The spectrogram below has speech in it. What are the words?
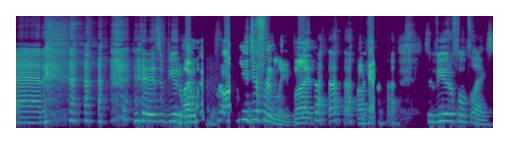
And it's a beautiful. My wife would argue differently, but okay. it's a beautiful place.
